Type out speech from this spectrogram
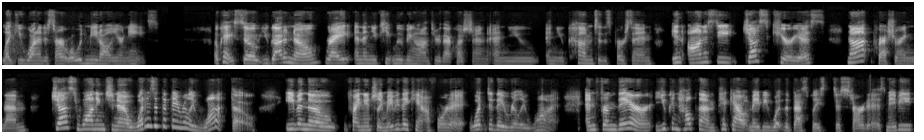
like you wanted to start? What would meet all your needs? Okay, so you got to know, right? And then you keep moving on through that question and you and you come to this person in honesty, just curious, not pressuring them, just wanting to know what is it that they really want though? Even though financially maybe they can't afford it what do they really want? And from there you can help them pick out maybe what the best place to start is. Maybe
